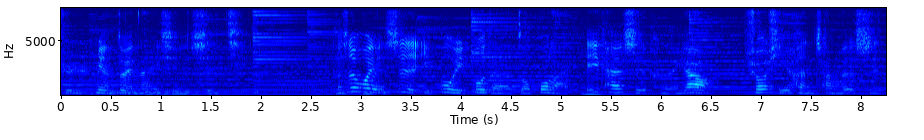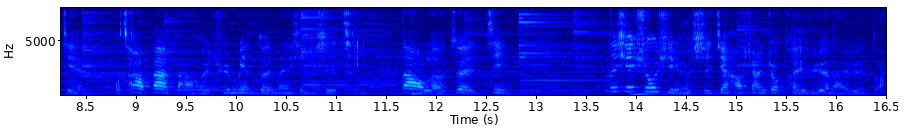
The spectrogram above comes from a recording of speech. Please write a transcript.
去面对那一些事情。可是我也是一步一步的走过来，一开始可能要休息很长的时间，我才有办法回去面对那些事情。到了最近，那些休息的时间好像就可以越来越短。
